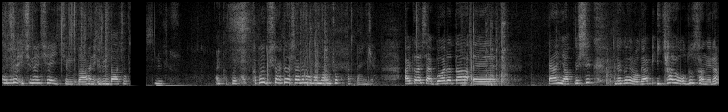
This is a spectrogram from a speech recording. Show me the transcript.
Şöyle içine şey için bu da hani ürün daha çok ne diyorsun? Ay kapı kapağı düştü arkadaşlar ben almam lazım çok. Bence. Arkadaşlar bu arada e, ben yaklaşık ne kadar oldu ya bir iki ay oldu sanırım.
